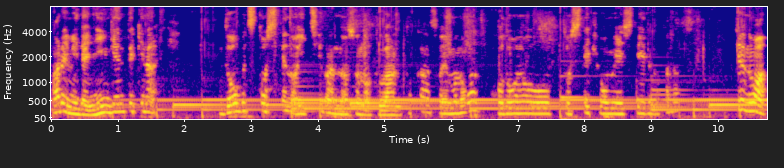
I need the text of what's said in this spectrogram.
ある意味で人間的な動物としての一番のその不安とか、そういうものが鼓動として共鳴しているのかなっていうのは、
